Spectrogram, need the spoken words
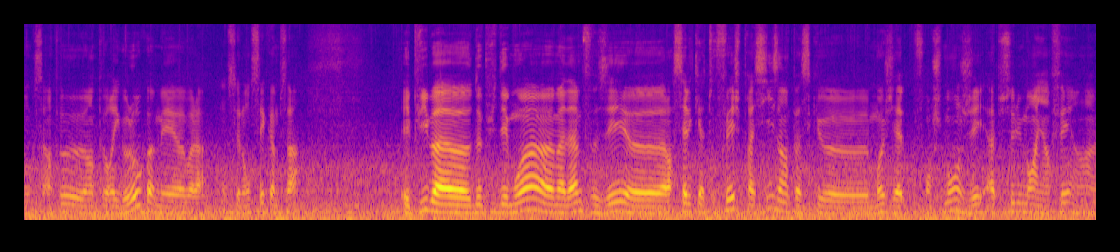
Donc c'est un peu, un peu rigolo, quoi, mais voilà, on s'est lancé comme ça. Et puis bah, euh, depuis des mois, euh, madame faisait, euh, alors celle qui a tout fait, je précise, hein, parce que moi franchement j'ai absolument rien fait. Hein,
